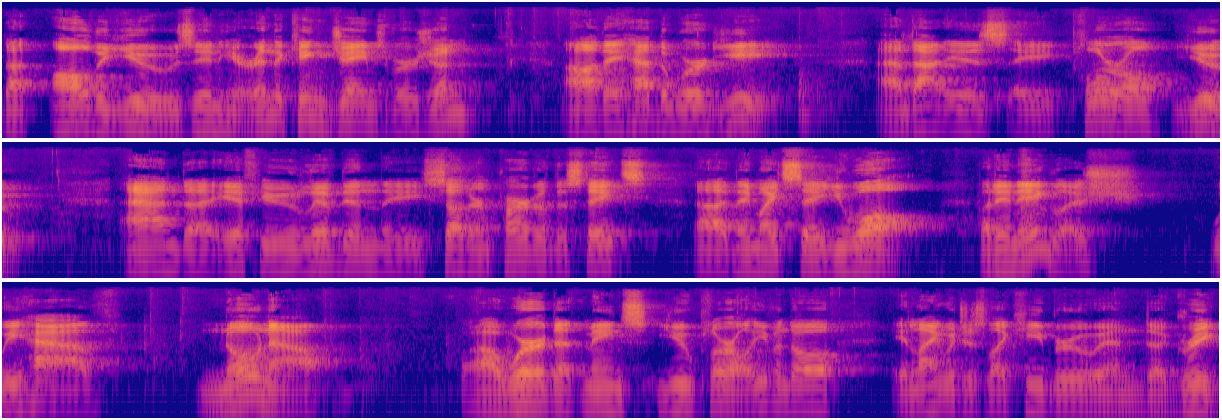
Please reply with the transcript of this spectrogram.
That all the yous in here. In the King James Version, uh, they had the word ye and that is a plural you. And uh, if you lived in the southern part of the states, uh, they might say you all. But in English, we have no now, a word that means you plural, even though in languages like Hebrew and uh, Greek,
